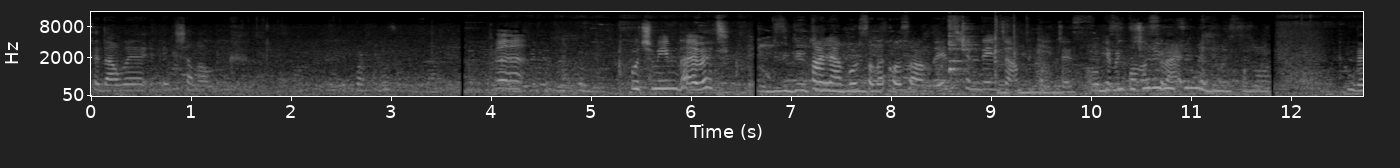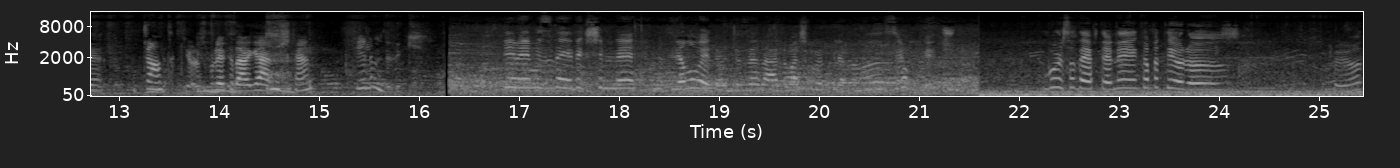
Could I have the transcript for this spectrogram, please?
Seda ablaya ipek şal aldık. Ve uçmayayım da evet. Hala Bursa'da Kozan'dayız. Şimdi cantık yiyeceğiz. Yemek molası verdik. Şimdi cantık yiyoruz. Buraya kadar gelmişken yiyelim dedik. Yemeğimizi de yedik. Şimdi Yalova'ya döneceğiz herhalde. Başka bir planımız yok diye düşünüyorum. Bursa defterini kapatıyoruz. Buyurun.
